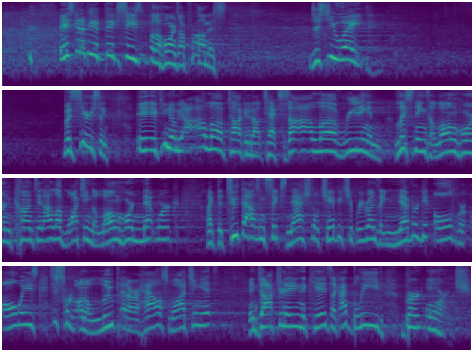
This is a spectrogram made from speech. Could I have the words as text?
it's gonna be a big season for the horns, I promise. Just you wait. But seriously, if you know me, I love talking about Texas. I love reading and listening to Longhorn content. I love watching the Longhorn Network. Like the 2006 national championship reruns, they never get old. We're always just sort of on a loop at our house watching it, indoctrinating the kids. Like I bleed burnt orange.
